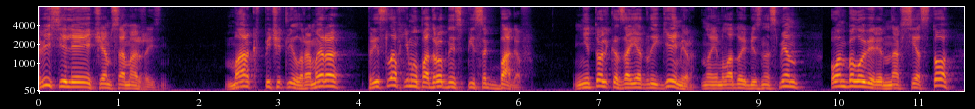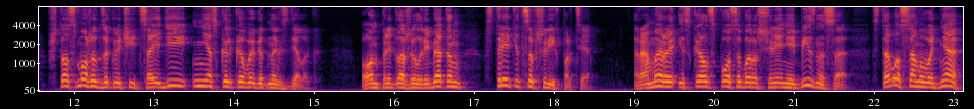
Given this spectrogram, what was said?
веселее, чем сама жизнь. Марк впечатлил Ромеро, прислав ему подробный список багов. Не только заядлый геймер, но и молодой бизнесмен, он был уверен на все сто, что сможет заключить с ID несколько выгодных сделок. Он предложил ребятам встретиться в Шрифпорте. Ромеро искал способы расширения бизнеса с того самого дня,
